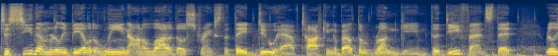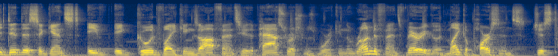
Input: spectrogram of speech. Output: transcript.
to see them really be able to lean on a lot of those strengths that they do have, talking about the run game, the defense that really did this against a, a good Vikings offense here. The pass rush was working, the run defense, very good. Micah Parsons, just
